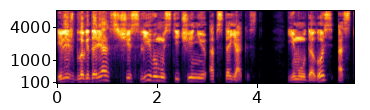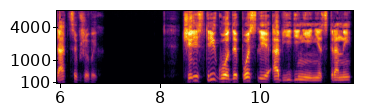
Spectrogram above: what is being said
И лишь благодаря счастливому стечению обстоятельств ему удалось остаться в живых. Через три года после объединения страны,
